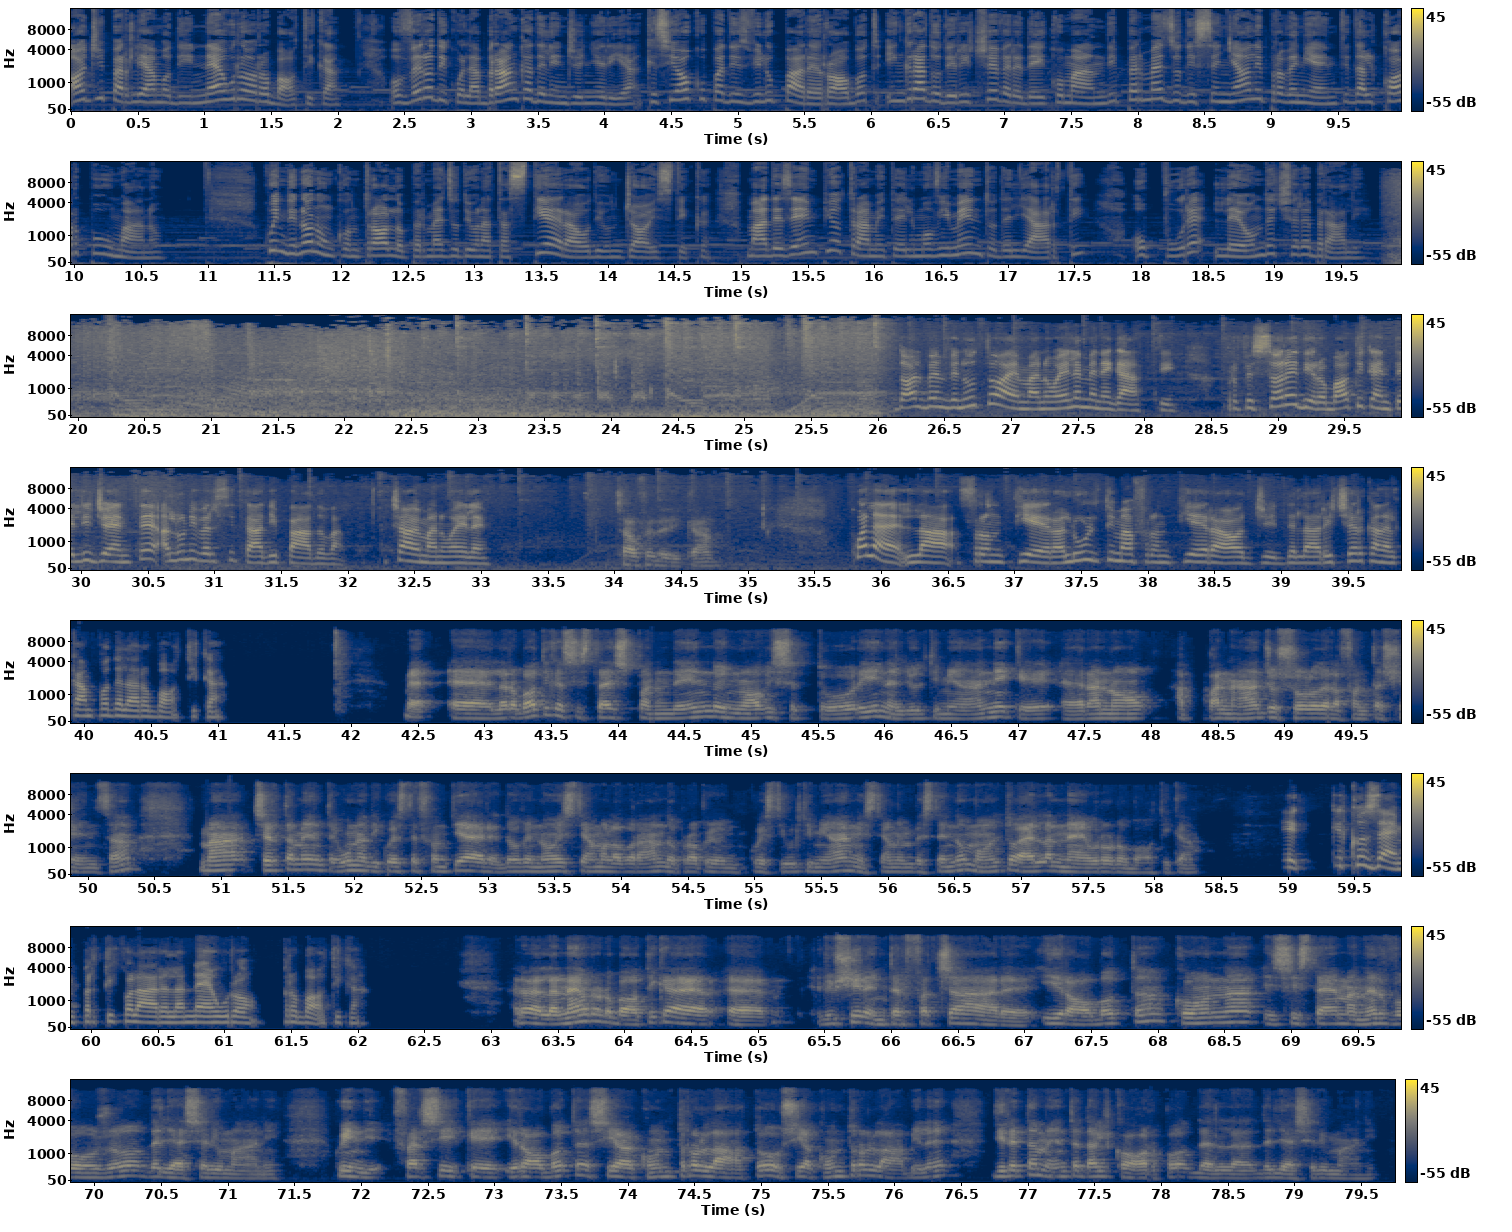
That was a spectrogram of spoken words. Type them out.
Oggi parliamo di neurorobotica, ovvero di quella branca dell'ingegneria che si occupa di sviluppare robot in grado di ricevere dei comandi per mezzo di segnali provenienti dal corpo umano. Quindi non un controllo per mezzo di una tastiera o di un joystick, ma ad esempio tramite il movimento degli arti oppure le onde cerebrali. Do il benvenuto a Emanuele Menegatti, professore di robotica intelligente all'Università di Padova. Ciao Emanuele. Ciao Federica. Qual è la frontiera, l'ultima frontiera oggi della ricerca nel campo della robotica? Beh, eh, la robotica si sta espandendo in nuovi settori negli ultimi anni che erano appannaggio solo della fantascienza, ma certamente una di queste frontiere dove noi stiamo lavorando proprio in questi ultimi anni, stiamo investendo molto, è la neurorobotica. E che cos'è in particolare la neurorobotica? Allora, la neurorobotica è eh, riuscire a interfacciare i robot con il sistema nervoso degli esseri umani. Quindi far sì che il robot sia controllato o sia controllabile direttamente dal corpo del, degli esseri umani.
